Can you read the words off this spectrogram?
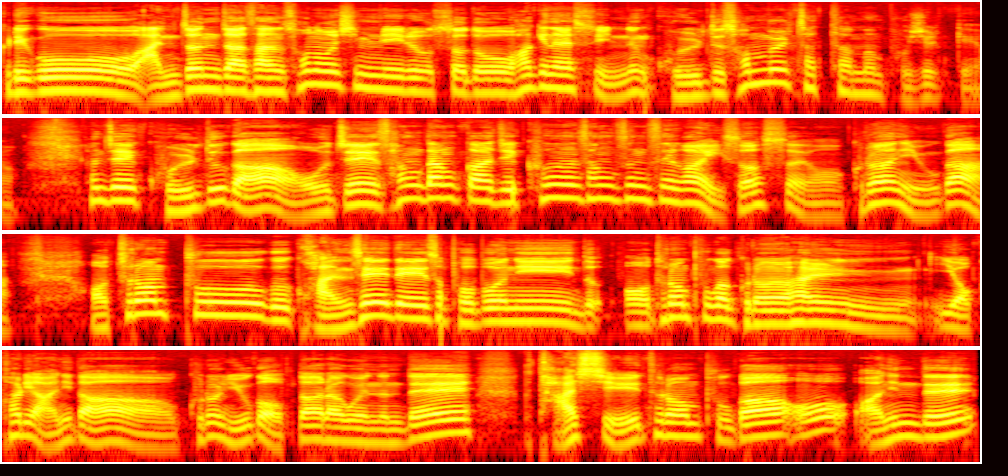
그리고 안전자산 선호 심리로서도 확인할 수 있는 골드 선물 차트 한번 보실게요. 현재 골드가 어제 상당까지 큰 상승세가 있었어요. 그러한 이유가 어, 트럼프 그 관세에 대해서 법원이 너- 어, 트럼프가 그럴 역할이 아니다. 그럴 이유가 없다라고 했는데 다시 트럼프가 어 아닌데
